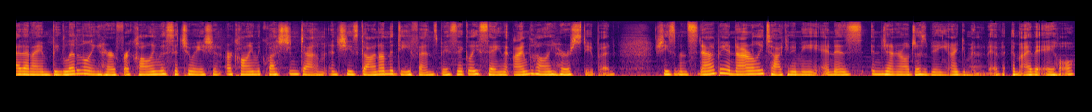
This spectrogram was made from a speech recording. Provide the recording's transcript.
And then I am belittling her for calling the situation or calling the question dumb, and she's gone on the defense, basically saying that I'm calling her stupid. She's been snappy and not really talking to me, and is in general just being argumentative. Am I the a hole?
